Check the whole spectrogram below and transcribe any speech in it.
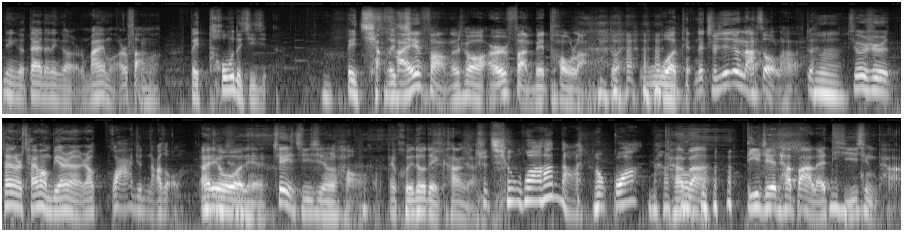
那个戴的那个耳麦嘛，耳返嘛，被偷的集锦，被抢了采，访的时候耳返被偷了，对，我天，那直接就拿走了。对嗯，就是在那儿采访别人，然后呱就拿走了。哎呦我天，这记性好，得回头得看看。是青蛙拿上呱拿他爸 DJ 他爸来提醒他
